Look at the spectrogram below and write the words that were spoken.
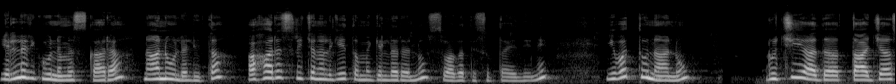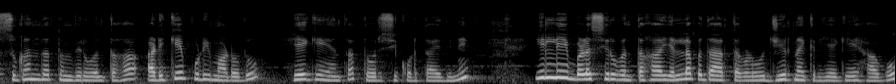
ಎಲ್ಲರಿಗೂ ನಮಸ್ಕಾರ. ನಾನು ಲಲಿತಾ. ಆಹಾರಶ್ರೀ ಚಾನಲ್ಗೆ ತಮಗೆಲ್ಲರನ್ನು ಸ್ವಾಗತಿಸುತ್ತಾ ಇದ್ದೀನಿ. ಇವತ್ತು ನಾನು ರುಚಿಯಾದ ತಾಜಾ ಸುಗಂಧ ತುಂಬಿರುವಂತಹ ಅಡಿಕೆ ಪುಡಿ ಮಾಡೋದು ಹೇಗೆ ಅಂತ ತೋರಿಸಿಕೊಡ್ತಾ ಇದ್ದೀನಿ. ಇಲ್ಲಿ ಬಳಸಿರುವಂತಹ ಎಲ್ಲ ಪದಾರ್ಥಗಳು ಜೀರ್ಣಕ್ರಿಯೆಗೆ ಹಾಗೂ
